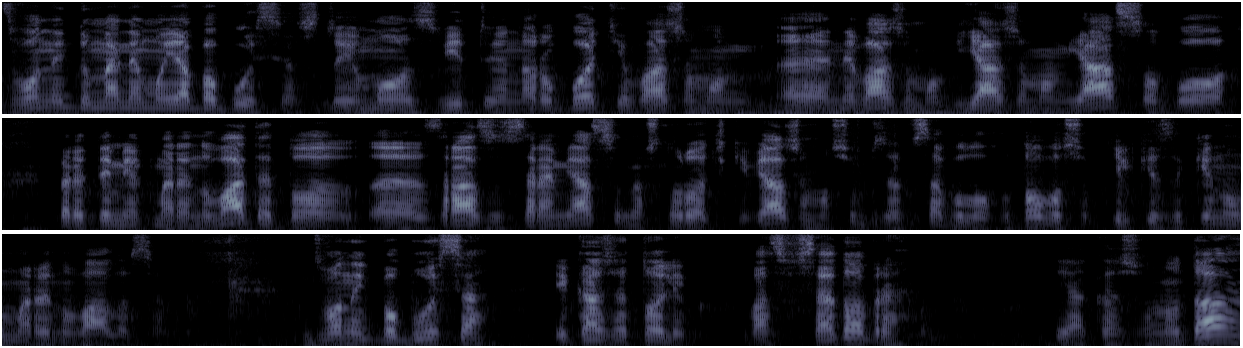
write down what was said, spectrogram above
Дзвонить до мене моя бабуся. Стоїмо з Вітою на роботі, важимо, е, не важимо, в'яжемо м'ясо, бо перед тим як маринувати, то е, зразу сире м'ясо на шнурочки в'яжемо, щоб все було готово, щоб тільки закинув, маринувалося. Дзвонить бабуся і каже: Толік, у вас все добре? Я кажу: ну да.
